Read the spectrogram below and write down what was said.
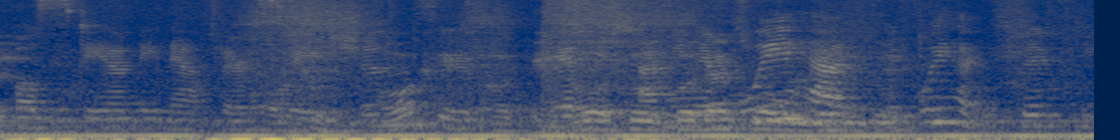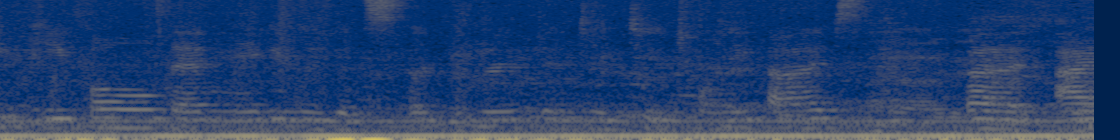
People standing at their stations. Okay, okay. If, Oh, so, I mean, so if we had, if we had fifty people, then maybe we would split the group into two twenty-fives. Uh, but I,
